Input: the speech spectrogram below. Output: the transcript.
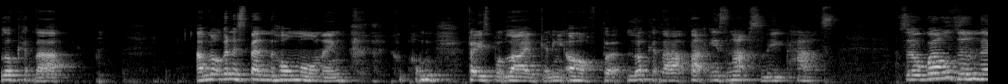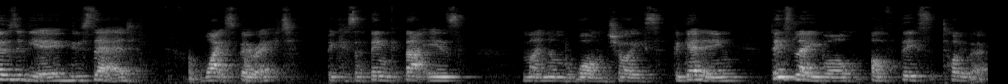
Look at that. I'm not going to spend the whole morning on Facebook Live getting it off, but look at that, that is an absolute pass. So well done those of you who said white spirit, because I think that is my number one choice for getting this label off this toilet.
